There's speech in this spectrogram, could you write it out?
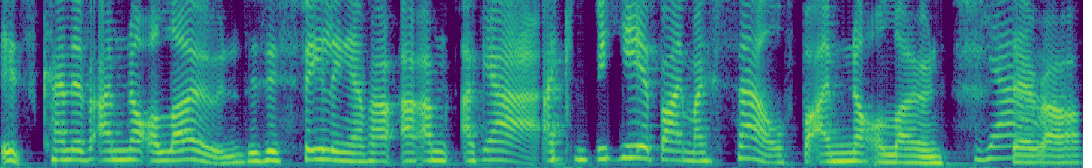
It's kind of I'm not alone. There's this feeling of I, I'm I, yeah. I can be here by myself, but I'm not alone. Yeah. There are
